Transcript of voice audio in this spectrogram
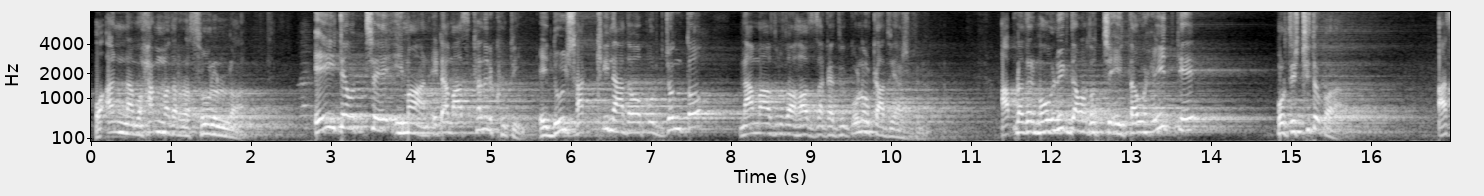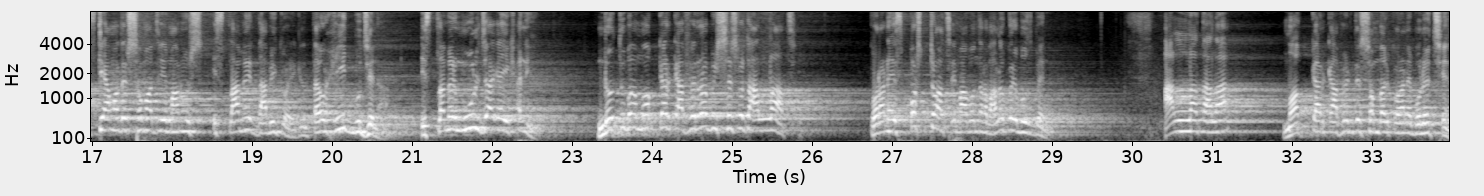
ও আন্না মুহাম্মদ রাসূলুল্লাহ। এইটা হচ্ছে ইমান এটা মাঝখানের খুঁটি। এই দুই সাক্ষী না দেওয়া পর্যন্ত নামাজ, রোজা, হজ জাকাত কোনো কাজে আসবে না। আপনাদের মৌলিক দাওয়াত হচ্ছে এই তাওহীদকে প্রতিষ্ঠিত করা। আজকে আমাদের সমাজে মানুষ ইসলামের দাবি করে, কিন্তু তাওহীদ বুঝে না। ইসলামের মূল জায়গা এখানে নতুবা মক্কার কাফেররাও বিশ্বাস করতে আল্লাহ আছে। কোরআনে স্পষ্ট আছে, মা বোনরা ভালো করে বুঝবেন। আল্লাহ তালা মক্কার কাফেরদের সম্পর্কে কোরআনে বলেছেন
